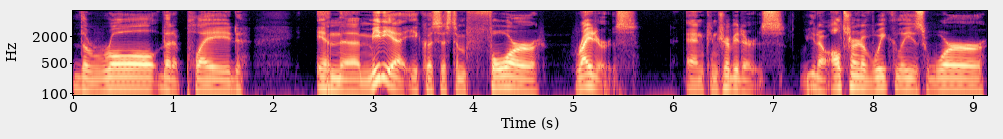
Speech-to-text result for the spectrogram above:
the role that it played in the media ecosystem for writers and contributors. You know, alternative weeklies were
